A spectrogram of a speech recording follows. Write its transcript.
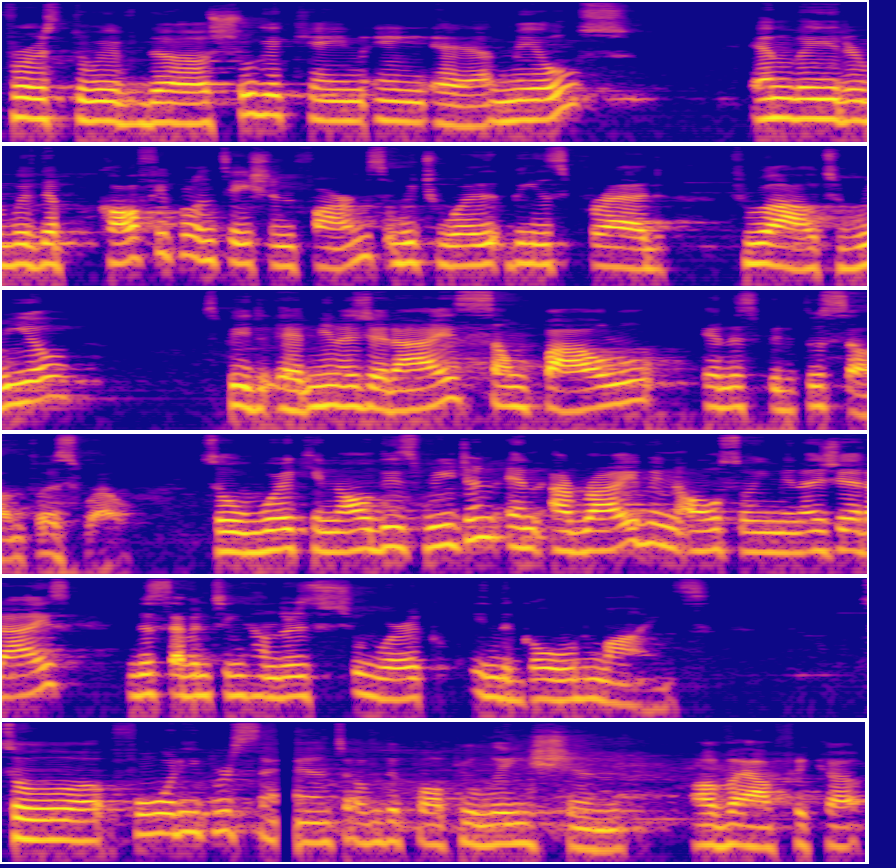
first with the sugarcane uh, mills and later with the coffee plantation farms, which were being spread throughout Rio, eh, Minas Gerais, São Paulo, and Espírito Santo as well. So work in all this region and arriving also in Minas Gerais in the 1700s to work in the gold mines. So 40% of the population of Africa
